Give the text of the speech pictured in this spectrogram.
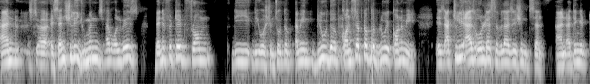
and uh, essentially humans have always benefited from the the ocean. So the i mean blue the concept of the blue economy is actually as old as civilization itself. And i think it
